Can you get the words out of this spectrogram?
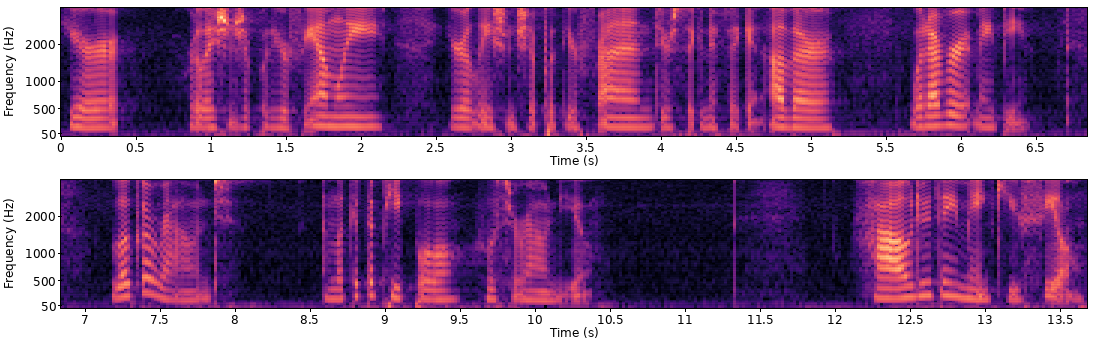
your relationship with your family, your relationship with your friends, your significant other, whatever it may be. Look around and look at the people who surround you. How do they make you feel?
